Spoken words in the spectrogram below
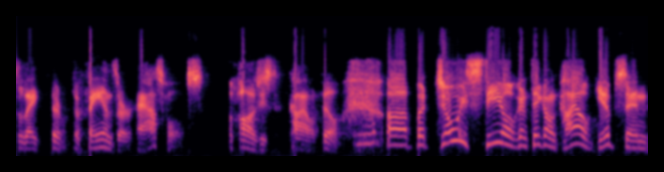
like the fans are assholes. Apologies to Kyle and Phil. Uh, but Joey Steele going to take on Kyle Gibson.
